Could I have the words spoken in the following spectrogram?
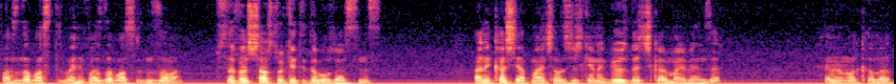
fazla bastırmayın. Fazla bastırdığınız zaman bu sefer şarj soketi de bozarsınız. Hani kaş yapmaya çalışırken gözde çıkarmaya benzer. Hemen bakalım.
